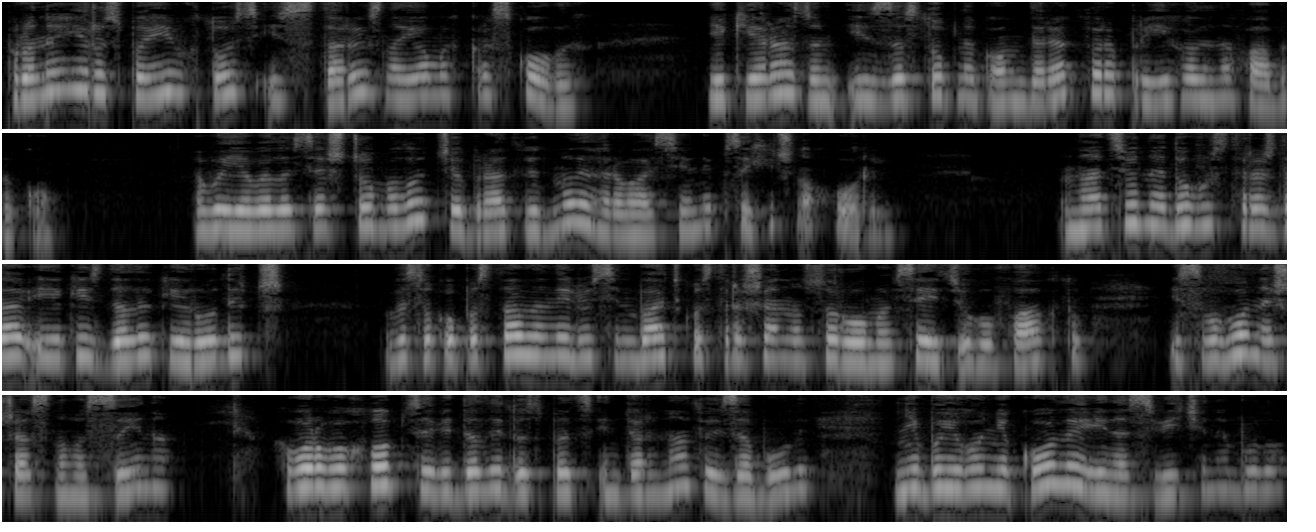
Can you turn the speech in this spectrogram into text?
Про неї розповів хтось із старих знайомих Краскових, які разом із заступником директора приїхали на фабрику. Виявилося, що молодший брат Людмили Гравасівни психічно хворий. На цю недугу страждав і якийсь далекий родич, високопоставлений Люсін батько страшенно соромився і цього факту, і свого нещасного сина. Хворого хлопця віддали до спецінтернату і забули, ніби його ніколи і на світі не було.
